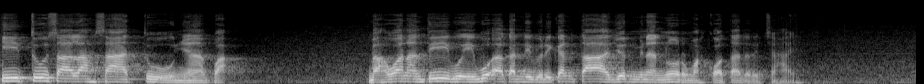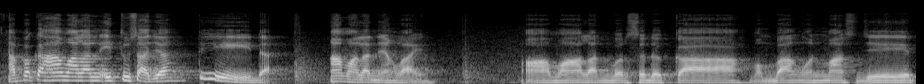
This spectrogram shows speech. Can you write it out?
Itu salah satunya Pak. Bahwa nanti ibu-ibu akan diberikan tajun minan nur mahkota dari cahaya. Apakah amalan itu saja? Tidak. Amalan yang lain. Amalan bersedekah Membangun masjid.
